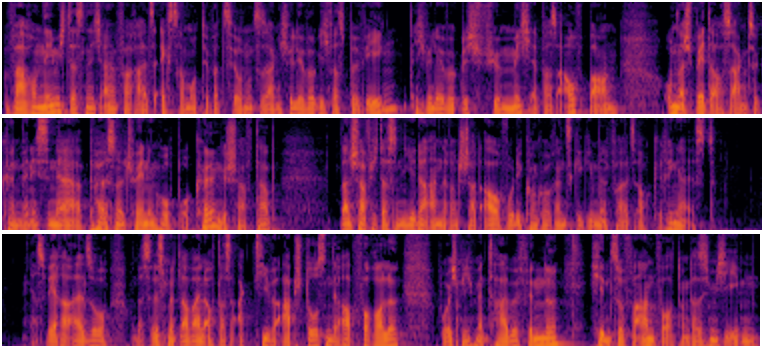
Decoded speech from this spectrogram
warum nehme ich das nicht einfach als extra Motivation, um zu sagen, ich will hier wirklich was bewegen, ich will hier wirklich für mich etwas aufbauen, um dann später auch sagen zu können, wenn ich es in der Personal Training Hochburg Köln geschafft habe, dann schaffe ich das in jeder anderen Stadt auch, wo die Konkurrenz gegebenenfalls auch geringer ist. Das wäre also, und das ist mittlerweile auch das aktive Abstoßen der Opferrolle, wo ich mich mental befinde, hin zur Verantwortung, dass ich mich eben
